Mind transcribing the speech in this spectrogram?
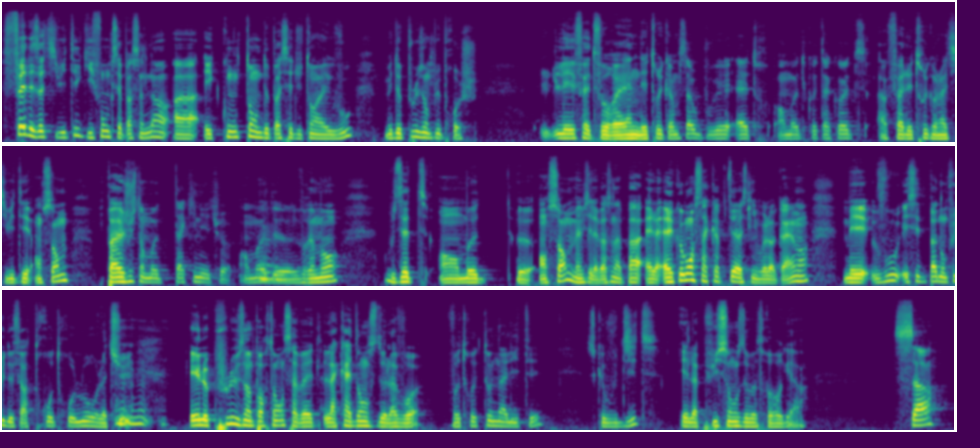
Faites des activités qui font que cette personne-là est contente de passer du temps avec vous, mais de plus en plus proche. Les fêtes foraines, des trucs comme ça, vous pouvez être en mode côte à côte à faire des trucs en activité ensemble, pas juste en mode taquiné, tu vois. En mode Mhm. euh, vraiment, vous êtes en mode euh, ensemble, même si la personne n'a pas. Elle, elle commence à capter à ce niveau-là quand même, hein. mais vous essayez pas non plus de faire trop trop lourd là-dessus. Mhm. Et le plus important, ça va être la cadence de la voix, votre tonalité, ce que vous dites et la puissance de votre regard. Ça,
